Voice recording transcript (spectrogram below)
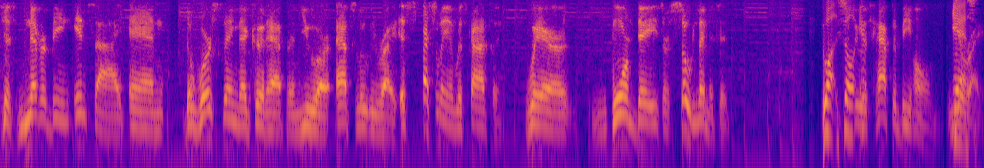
just never being inside, and the worst thing that could happen. You are absolutely right, especially in Wisconsin, where warm days are so limited. Well, so You just have to be home. You're yes. right.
